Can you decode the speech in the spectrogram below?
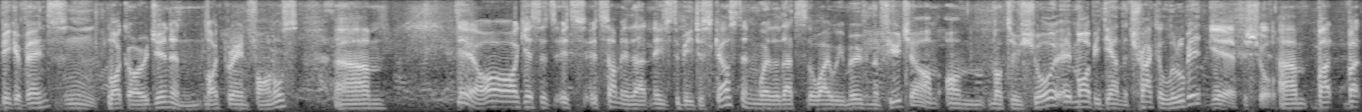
big events like Origin and like Grand Finals, um, yeah, oh, I guess it's it's it's something that needs to be discussed, and whether that's the way we move in the future, I'm I'm not too sure. It might be down the track a little bit, yeah, for sure. um, but but.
